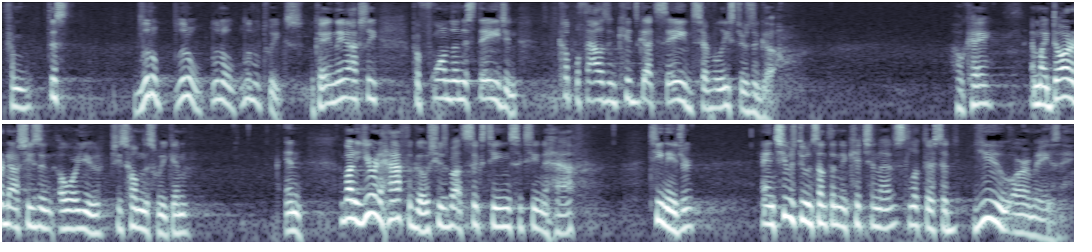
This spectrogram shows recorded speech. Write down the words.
from just little, little, little, little tweaks. Okay, and they actually performed on the stage, and a couple thousand kids got saved several Easter's ago. Okay, and my daughter now, she's in ORU. She's home this weekend. And about a year and a half ago, she was about 16, 16 and a half, teenager. And she was doing something in the kitchen. I just looked at her and said, You are amazing.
